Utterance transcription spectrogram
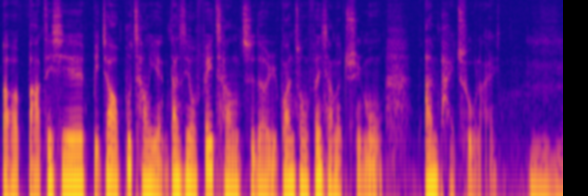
呃，把这些比较不常演，但是又非常值得与观众分享的曲目。安排出来，嗯，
